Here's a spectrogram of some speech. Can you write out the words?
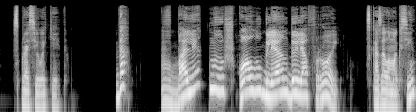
— спросила Кейт. «Да, в балетную школу Гленды де Фрой», — сказала Максин,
